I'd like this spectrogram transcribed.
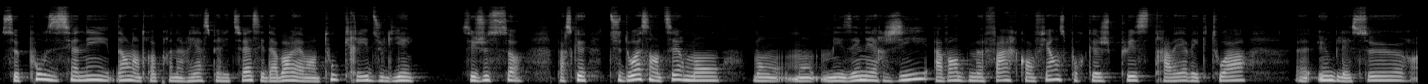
se positionner dans l'entrepreneuriat spirituel, c'est d'abord et avant tout créer du lien. C'est juste ça. Parce que tu dois sentir mon, mon, mes énergies avant de me faire confiance pour que je puisse travailler avec toi euh, une blessure,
